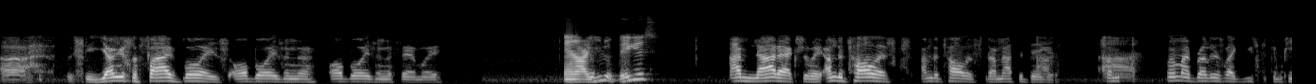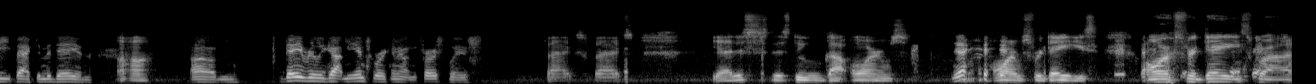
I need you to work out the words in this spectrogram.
Uh, let's see, youngest of five boys, all boys in the all boys in the family. and are you the biggest? I'm not actually. I'm the tallest. I'm the tallest, but I'm not the biggest. Uh One of my brothers like used to compete back in the day, and uh-huh. um, they really got me into working out in the first place. Facts, facts. Yeah, this this dude got arms. Yeah. Arms for days. Arms for days, bro.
